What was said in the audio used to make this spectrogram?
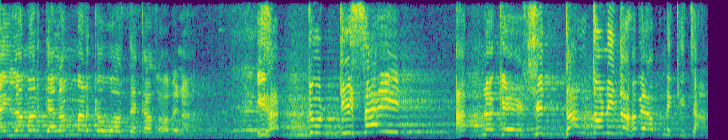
আইলাম আর গেলাম মার্কা ওয়াজ কাজ হবে না। ইউ হ্যাভ টু ডিসাইড আপনাকে সিদ্ধান্ত নিতে হবে আপনি কি চান?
